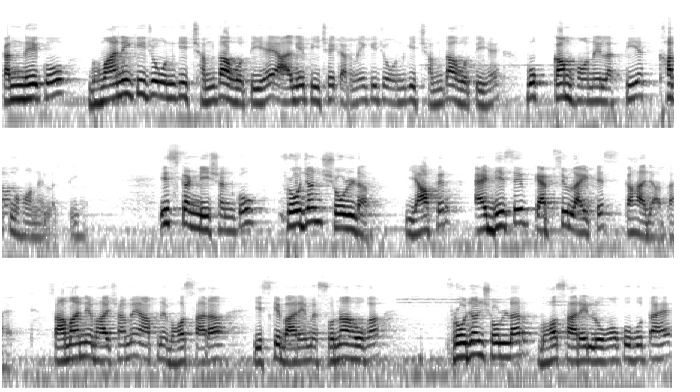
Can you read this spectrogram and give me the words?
कंधे को घुमाने की जो उनकी क्षमता होती है, आगे पीछे करने की जो उनकी क्षमता होती है, वो कम होने लगती है, खत्म होने लगती है। इस कंडीशन को फ्रोजन शोल्डर या फिर एडिसिव कैप्सुलाइटिस कहा जाता है। सामान्य भाषा में आपने बहुत सारा इसके बारे में सुना होगा फ्रोजन शोल्डर बहुत सारे लोगों को होता है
